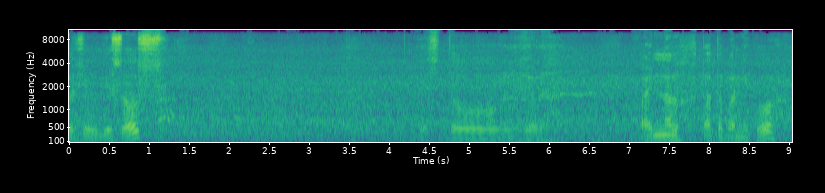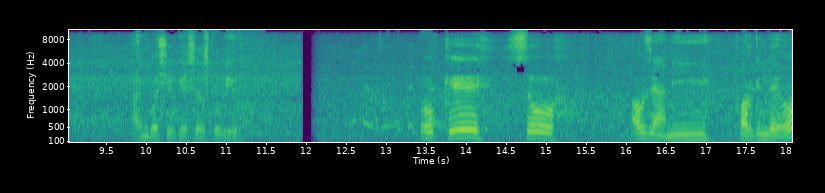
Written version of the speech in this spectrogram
बस्यो गेस्ट हाउस यस्तो एउटा फाइनल तातोपानीको हामी बस्यो गेस्ट हाउसको भ्यू ओके सो अब हामी फर्किँदै हो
